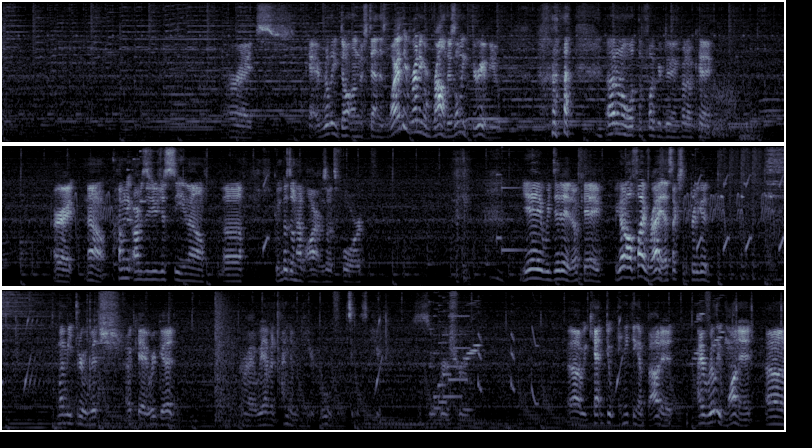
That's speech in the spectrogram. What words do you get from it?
Alright. Okay, I really don't understand this. Why are they running around? There's only three of you. I don't know what the fuck you're doing, but okay. Alright, now, how many arms did you just see now? Uh, Goombas don't have arms, so it's four. Yay, we did it, okay. We got all five right, that's actually pretty good. Let me through, bitch. Okay, we're good. Alright, we have an item here. Ooh, let's what's here. Super true. Uh, we can't do anything about it. I really want it. Uh,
